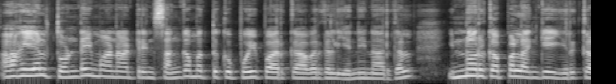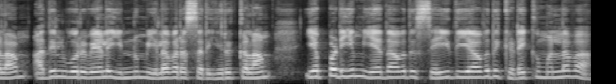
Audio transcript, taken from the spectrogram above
ஆகையால் தொண்டை மாநாட்டின் சங்கமத்துக்கு போய் பார்க்க அவர்கள் எண்ணினார்கள். இன்னொரு கப்பல் அங்கே இருக்கலாம். அதில் ஒருவேளை இன்னும் இளவரசர் இருக்கலாம். எப்படியும் ஏதாவது செய்தியாவது கிடைக்குமல்லவா?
